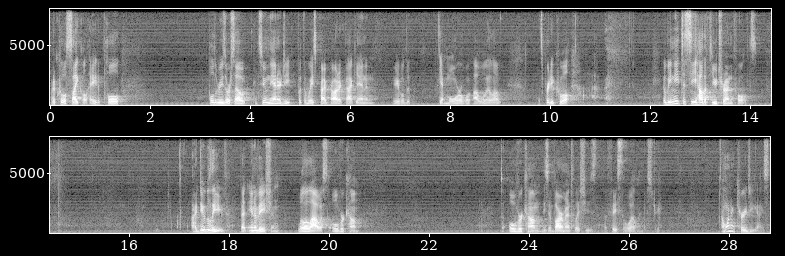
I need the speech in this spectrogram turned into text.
What a cool cycle, hey, to pull, pull the resource out, consume the energy, put the waste byproduct back in, and you're able to get more uh, oil out. That's pretty cool. It'll be neat to see how the future unfolds. I do believe that innovation will allow us to overcome overcome these environmental issues that face the oil industry. I want to encourage you guys.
